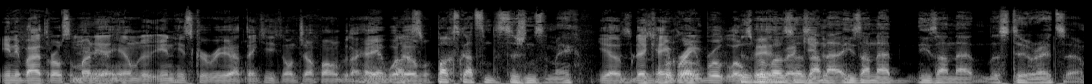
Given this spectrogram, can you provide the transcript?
anybody throw some money at him to end his career, I think he's gonna jump on and be like, hey, Bucks, whatever. Bucks got some decisions to make. Yeah, they can't bring Brook Lopez back Lopez on that. He's on that. He's on that list too, right? So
